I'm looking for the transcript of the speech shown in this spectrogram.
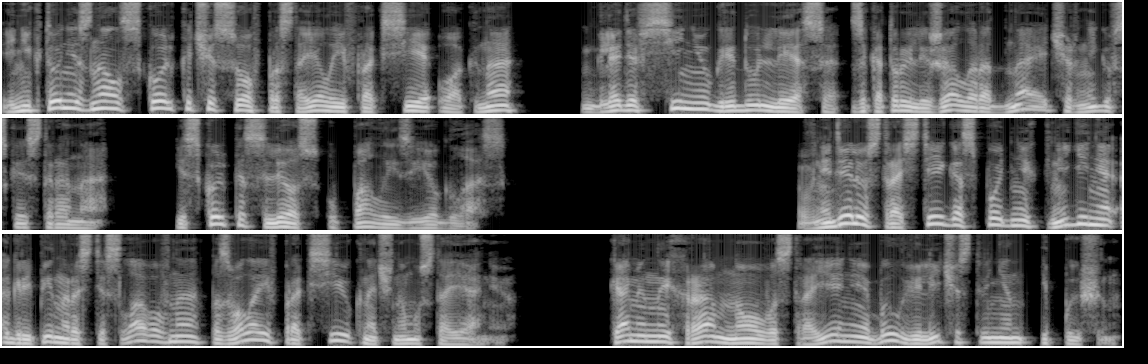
И никто не знал, сколько часов простояла Евфраксия у окна, глядя в синюю гряду леса, за которой лежала родная черниговская сторона, и сколько слез упало из ее глаз. В неделю страстей господних княгиня Агриппина Ростиславовна позвала Евпроксию к ночному стоянию. Каменный храм нового строения был величественен и пышен.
